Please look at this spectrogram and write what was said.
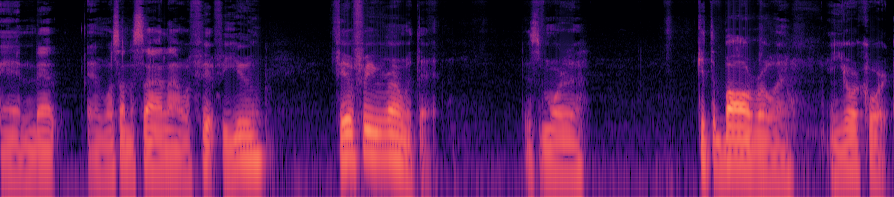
and that and what's on the sideline will fit for you. Feel free to run with that. This is more to get the ball rolling in your court.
